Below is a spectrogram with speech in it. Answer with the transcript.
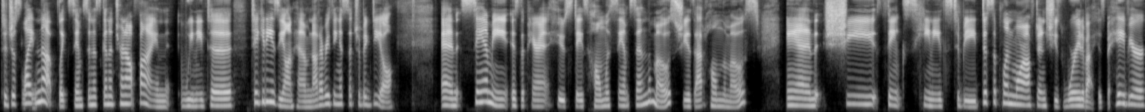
to just lighten up. Like, Samson is going to turn out fine. We need to take it easy on him. Not everything is such a big deal. And Sammy is the parent who stays home with Samson the most. She is at home the most. And she thinks he needs to be disciplined more often. She's worried about his behavior.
